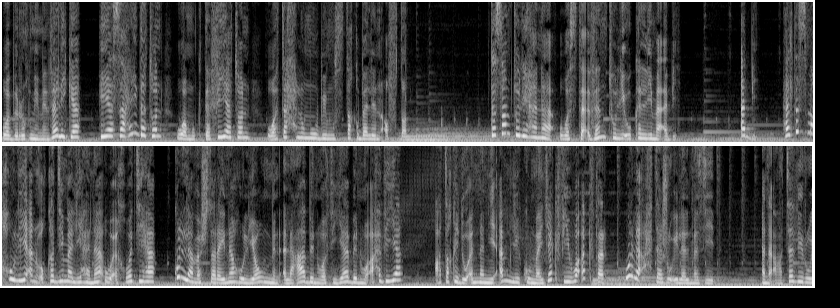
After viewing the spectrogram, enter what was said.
وبالرغم من ذلك هي سعيدة ومكتفية وتحلم بمستقبل أفضل. ابتسمت لهناء واستأذنت لأكلم أبي. أبي هل تسمح لي أن أقدم لهناء وإخوتها كل ما اشتريناه اليوم من ألعاب وثياب وأحذية؟ أعتقد أنني أملك ما يكفي وأكثر ولا أحتاج إلى المزيد. أنا أعتذر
